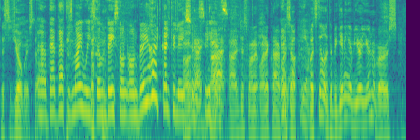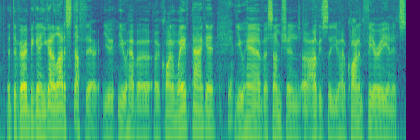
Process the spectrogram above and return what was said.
This is your wisdom. Uh, that, that is my wisdom based on, on very hard calculations. Okay, Yes. all right. I just want to, want to clarify. And, so, uh, yeah. but still, at the beginning of your universe, at the very beginning, you got a lot of stuff there. You you have a, a quantum wave packet. Yeah. You have assumptions. Uh, obviously, you have quantum theory and its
